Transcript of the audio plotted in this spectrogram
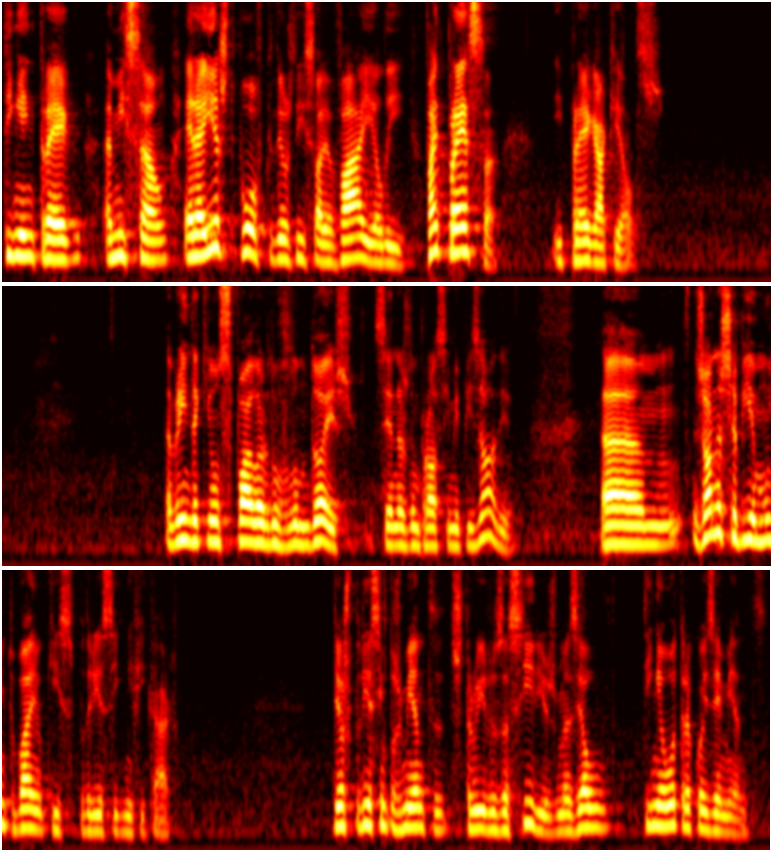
tinha entregue a missão. Era este povo que Deus disse: Olha, vai ali, vai depressa e prega àqueles. Abrindo aqui um spoiler do volume 2, cenas de um próximo episódio. Um, Jonas sabia muito bem o que isso poderia significar. Deus podia simplesmente destruir os assírios, mas ele tinha outra coisa em mente.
